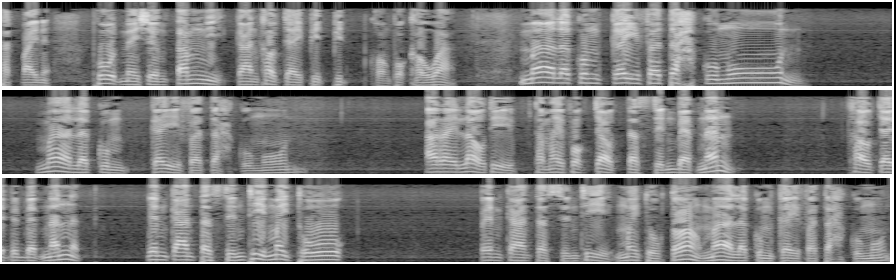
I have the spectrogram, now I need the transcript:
ถัดไปเนี่ย พูดในเชิงตำหนิการเข้าใจผิดผิดของพวกเขาว่ามาละกุมไกฟะตะกุมูนมาละกุมไกฟะตะกุมูน อะไรเล่าที่ทำให้พวกเจ้าตัดสินแบบนั้น เข้าใจเป็นแบบนั้นน่ะเป็นการตัดสินที่ไม่ถูก เป็นการตัดสินที่ไม่ถูกต้องมาละกุมไกฟะตะกุมุน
